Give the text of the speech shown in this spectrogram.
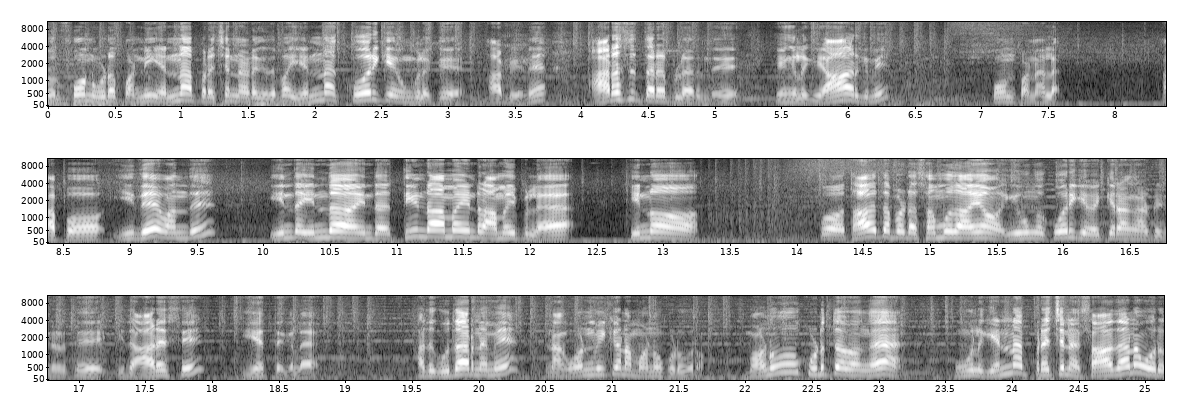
ஒரு ஃபோன் கூட பண்ணி என்ன பிரச்சனை நடக்குதுப்பா என்ன கோரிக்கை உங்களுக்கு? அப்படின்னு அரசு தரப்புல இருந்து எங்களுக்கு யாருக்குமே ஃபோன் பண்ணலை. அப்போது இதே வந்து இந்த இந்த இந்த தீண்டாமைன்ற அமைப்பில் இன்னும் இப்போது தாழ்த்தப்பட்ட சமுதாயம் இவங்க கோரிக்கை வைக்கிறாங்க அப்படின்றது இது அரசு ஏற்றுக்கலை அதுக்கு உதாரணமே நாங்கள் ஒன் வீக்காக நான் மனு கொடுக்குறோம். மனு கொடுத்தவங்க உங்களுக்கு என்ன பிரச்சனை? சாதாரண ஒரு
